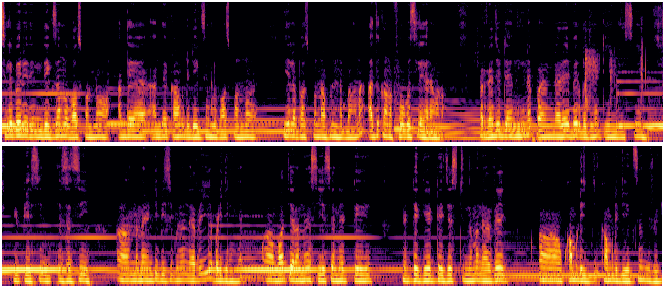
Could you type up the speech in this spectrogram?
சில பேர் இது இந்த எக்ஸாமில் பாஸ் பண்ணணும் அந்த அந்த காம்படிட்டிவ் எக்ஸாமில் பாஸ் பண்ணணும் இதில் பாஸ் பண்ணணும் அப்படின்னு நினைப்பாங்கன்னா அதுக்கான ஃபோக்கஸில் இறங்கணும். இப்போ கிராஜுவேட்டாக இருந்தீங்கன்னா இப்போ நிறைய பேர் பார்த்தீங்கன்னா டிஎன்பிஎஸ்சி யூபிஎஸ்சி எஸ்எஸ்சி அந்த மாதிரி என்டிபிசி பண்ண நிறைய படிக்கிறீங்க. வாத்தியார் இருந்தால் சிஎஸ்ஐ நெட்டு நெட்டு கேட்டு ஜஸ்ட் இந்த மாதிரி நிறைய காம்படிட்டிவ் காம்படிட்டிவ் எக்ஸாம் இருக்குது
